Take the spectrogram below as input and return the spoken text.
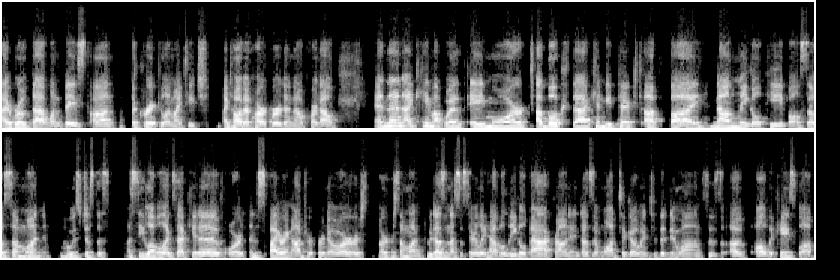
I wrote that one based on the curriculum I teach. I taught at Harvard and now Cornell. And then I came up with a more a book that can be picked up by non-legal people. So someone who is just a, a C-level executive or an aspiring entrepreneur or, or someone who doesn't necessarily have a legal background and doesn't want to go into the nuances of all the case law.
